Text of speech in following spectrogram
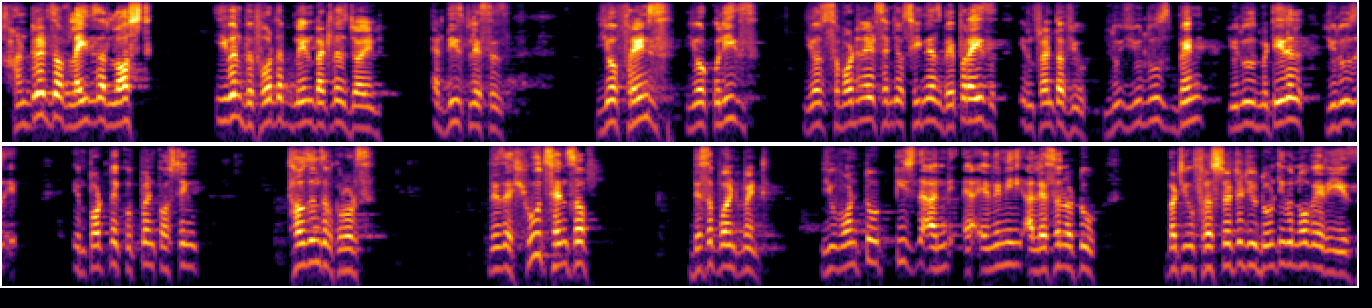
hundreds of lives are lost even before the main battle is joined at these places. Your friends, your colleagues, your subordinates and your seniors vaporize in front of you. You lose men, you lose material, you lose important equipment costing thousands of crores. There's a huge sense of disappointment. You want to teach the uh, enemy a lesson or two, but you're frustrated, you don't even know where he is.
